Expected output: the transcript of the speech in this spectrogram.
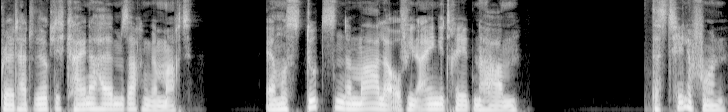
Brad hat wirklich keine halben Sachen gemacht. Er muss dutzende Male auf ihn eingetreten haben. Das Telefon.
